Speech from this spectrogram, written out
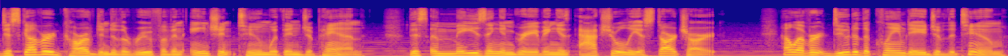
Discovered carved into the roof of an ancient tomb within Japan, this amazing engraving is actually a star chart. However, due to the claimed age of the tomb,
